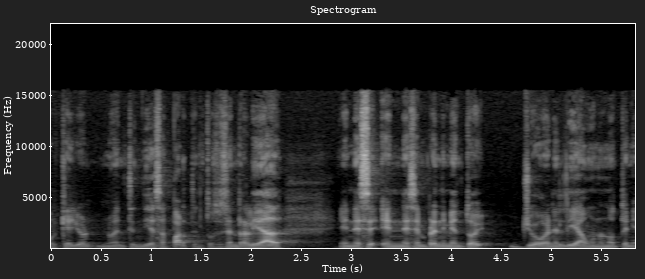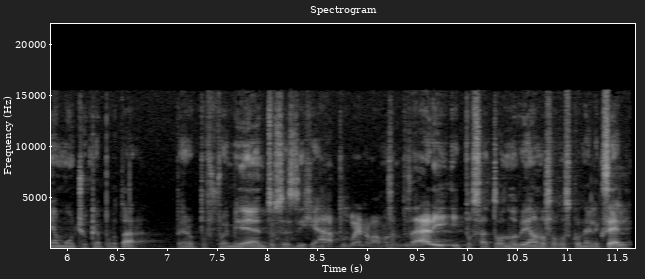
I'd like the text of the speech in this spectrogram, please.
porque yo no entendía esa parte. Entonces, en realidad, en ese, en ese emprendimiento yo en el día uno no tenía mucho que aportar, pero pues fue mi idea, entonces dije, ah, pues bueno, vamos a empezar y, pues a todos nos veían los ojos con el Excel.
